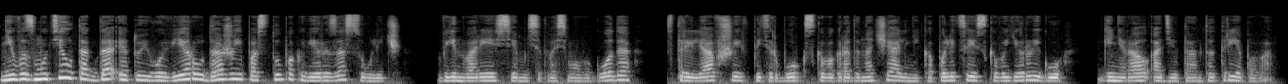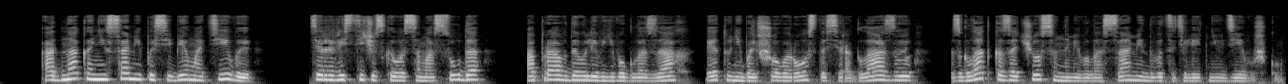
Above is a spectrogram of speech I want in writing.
Не возмутил тогда эту его веру даже и поступок Веры Засулич, в январе 78 -го года стрелявший в петербургского градоначальника, полицейского Ярыгу, генерал-адъютанта Трепова. Однако не сами по себе мотивы террористического самосуда оправдывали в его глазах эту небольшого роста сероглазую, с гладко зачесанными волосами двадцатилетнюю девушку.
